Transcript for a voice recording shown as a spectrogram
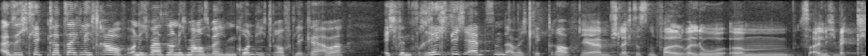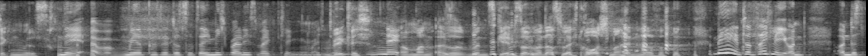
Also ich klicke tatsächlich drauf. Und ich weiß noch nicht mal, aus welchem Grund ich drauf klicke, aber ich finde es richtig ätzend, aber ich klicke drauf. Ja, im schlechtesten Fall, weil du ähm, es eigentlich wegklicken willst. Nee, aber mir passiert das tatsächlich nicht, weil ich es wegklicken möchte. Wirklich? Nee. Oh Mann, also wenn es geht, sollten wir das vielleicht rausschneiden. Also, Nee, tatsächlich. Und, und das,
